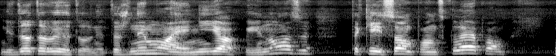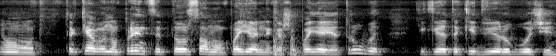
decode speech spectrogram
і дата виготовлення. Тож немає ніякої назви. Такий сам пан склепав. От. Таке воно принцип того ж самого паяльника, що паяє труби. Тільки такі дві робочі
